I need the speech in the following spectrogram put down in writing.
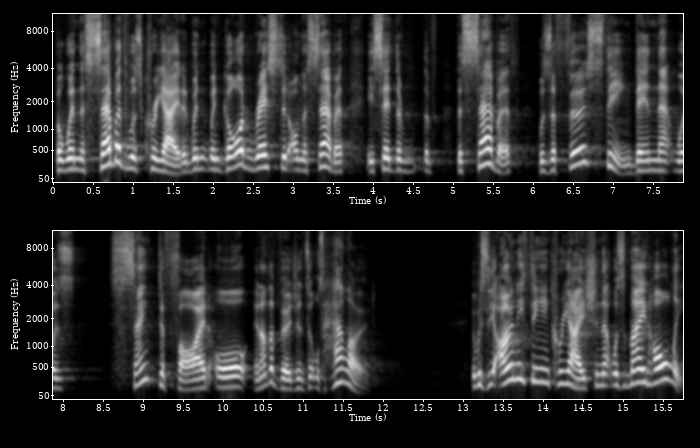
But when the Sabbath was created, when, when God rested on the Sabbath, He said the, the, the Sabbath was the first thing then that was sanctified, or in other versions, it was hallowed. It was the only thing in creation that was made holy.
